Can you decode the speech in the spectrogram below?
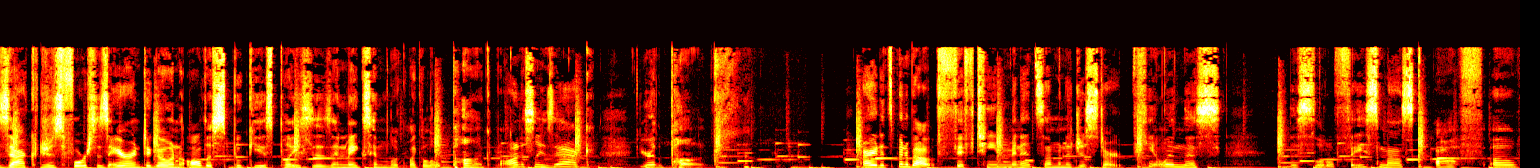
Zak just forces Aaron to go in all the spookiest places and makes him look like a little punk. But honestly, Zak, you're the punk. Alright, it's been about 15 minutes. I'm gonna just start peeling this this little face mask off. Oh,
